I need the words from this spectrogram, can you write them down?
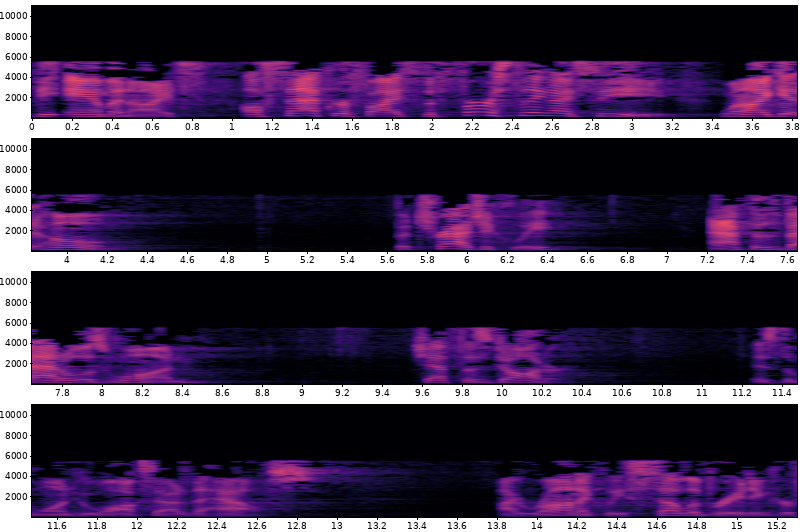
the Ammonites, I'll sacrifice the first thing I see when I get home. But tragically, after the battle is won, Jephthah's daughter is the one who walks out of the house, ironically celebrating her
